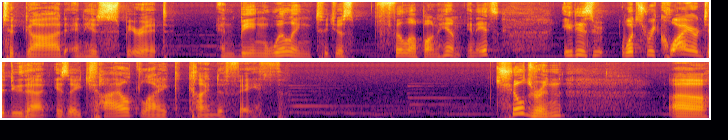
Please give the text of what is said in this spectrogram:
to God and his spirit and being willing to just fill up on him. And it's it is what's required to do that is a childlike kind of faith. Children uh,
